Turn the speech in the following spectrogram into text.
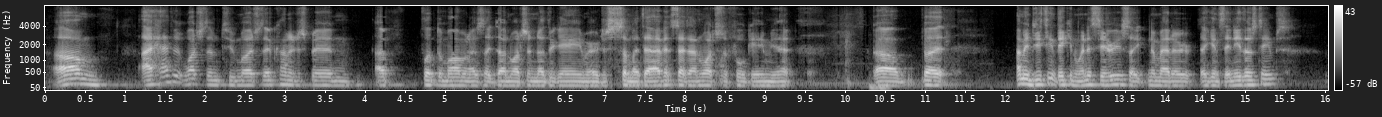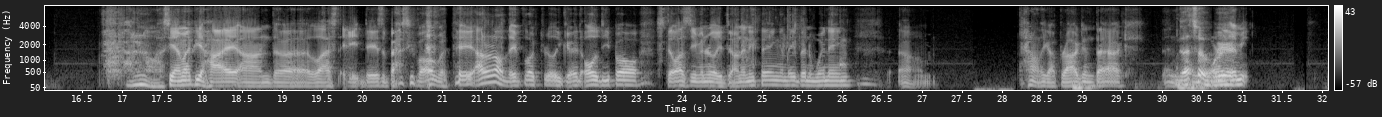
Um, I haven't watched them too much. They've kind of just been I've flipped them on when I was like done watching another game or just something like that. I haven't sat down and watched the full game yet. Um, but I mean, do you think they can win a series like no matter against any of those teams? I don't know. See, I might be high on the last eight days of basketball, but they, I don't know. They've looked really good. Oladipo still hasn't even really done anything, and they've been winning. Um, I don't know. They got Brogdon back. And that's and a weird. I mean,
